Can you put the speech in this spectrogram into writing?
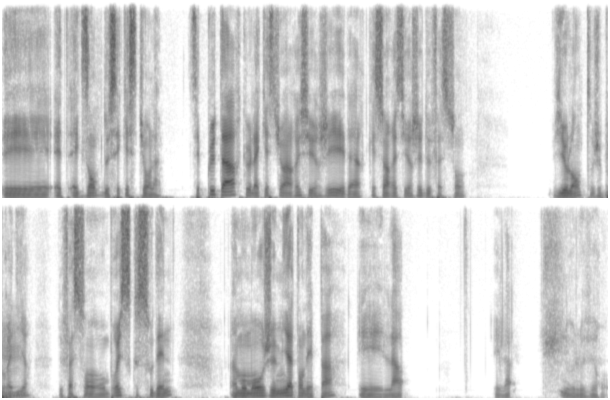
et être exemple de ces questions-là. C'est plus tard que la question a ressurgi et la question a ressurgi de façon violente, je pourrais Mhm. dire, de façon brusque, soudaine, un moment où je m'y attendais pas et là, et là, nous le verrons.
